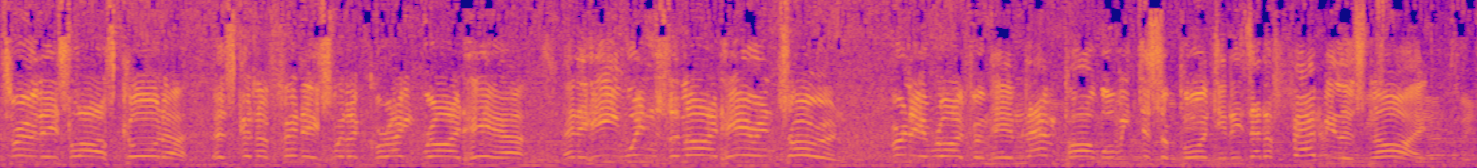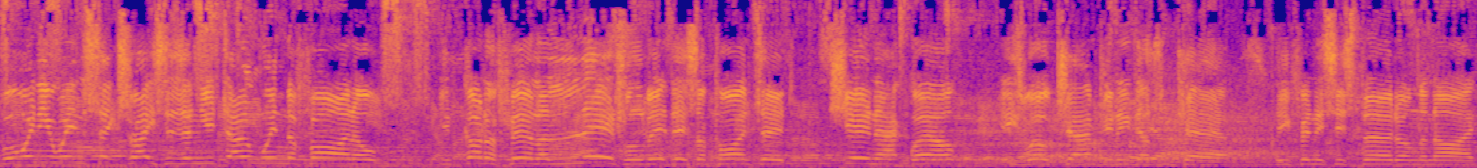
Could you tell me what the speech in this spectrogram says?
through this last corner, is going to finish with a great ride here, and he wins the night here in Torun. Ride from him. Lampart will be disappointed. He's had a fabulous night, but when you win six races and you don't win the final, you've got to feel a little bit disappointed. Cierniak, well, he's world champion. He doesn't care. He finishes third on the night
